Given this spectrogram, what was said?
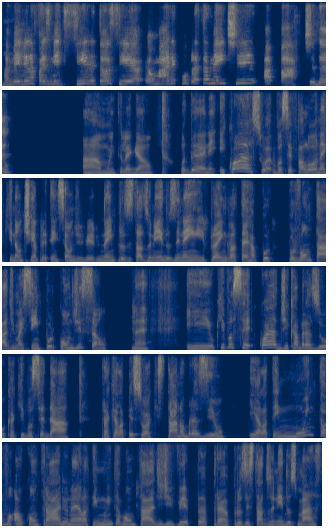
Uhum. A Melina faz medicina, então assim, é, é uma área completamente à parte, né? Ah, muito legal. Ô Dani, e qual é a sua. Você falou, né, que não tinha pretensão de vir nem para os Estados Unidos e nem ir para a Inglaterra por, por vontade, mas sim por condição, né? E o que você. Qual é a dica brazuca que você dá para aquela pessoa que está no Brasil e ela tem muita. Ao contrário, né? Ela tem muita vontade de vir para os Estados Unidos, mas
